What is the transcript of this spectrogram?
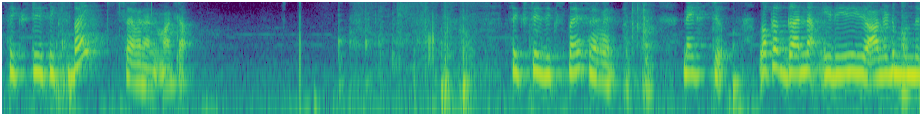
sixty six by seven అనమాట sixty six by seven next ఒక ఘన ఇది ఆల్రెడీ ముందు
